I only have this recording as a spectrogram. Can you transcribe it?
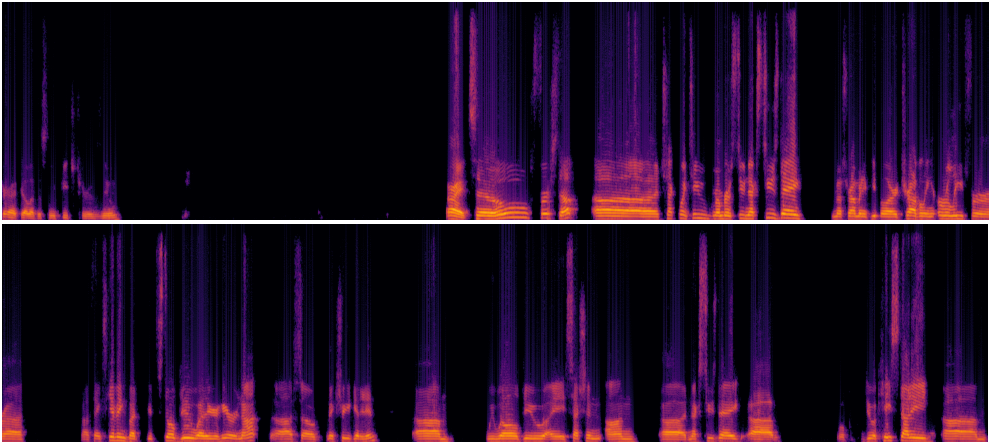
sure I feel about this new feature of Zoom. All right, so first up, uh, checkpoint two, remember it's due next Tuesday. I'm not sure how many people are traveling early for uh, uh, Thanksgiving, but it's still due whether you're here or not. Uh, so make sure you get it in. Um, we will do a session on uh, next Tuesday. Um, we'll do a case study. Um,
